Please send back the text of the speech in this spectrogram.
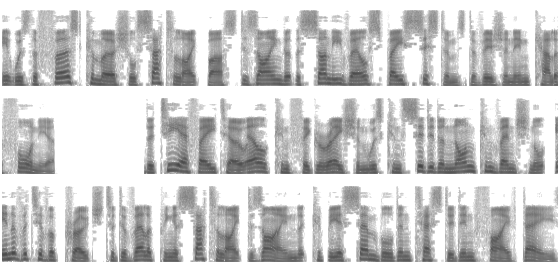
It was the first commercial satellite bus designed at the Sunnyvale Space Systems Division in California. The TF-80L configuration was considered a non-conventional, innovative approach to developing a satellite design that could be assembled and tested in five days.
